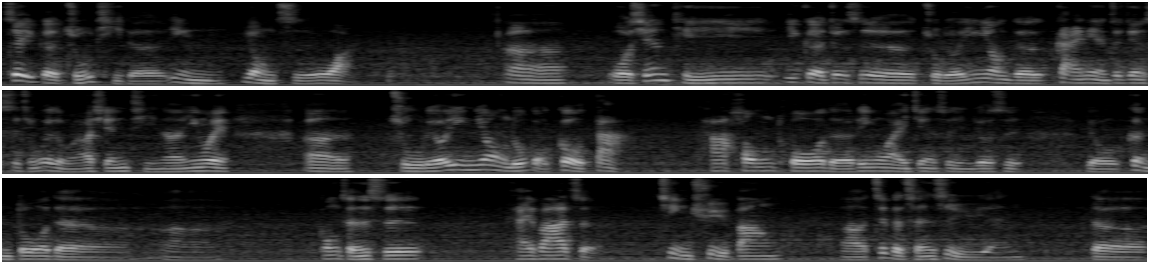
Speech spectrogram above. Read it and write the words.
这个主体的应用之外，呃，我先提一个就是主流应用的概念这件事情，为什么要先提呢？因为呃，主流应用如果够大，它烘托的另外一件事情就是有更多的呃工程师、开发者。进去帮呃这个城市语言的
